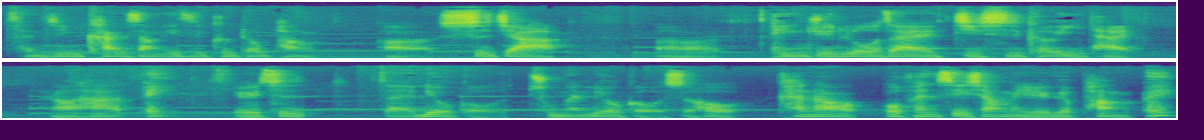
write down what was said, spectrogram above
曾经看上一只 Crypto Punk 啊、呃，市价呃平均落在几十颗以太，然后他哎、有一次在遛狗出门遛狗的时候，看到 OpenSea 上面有一个胖哎、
